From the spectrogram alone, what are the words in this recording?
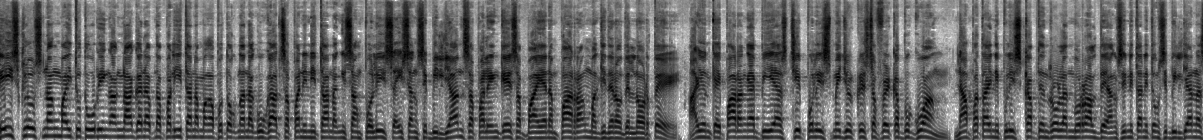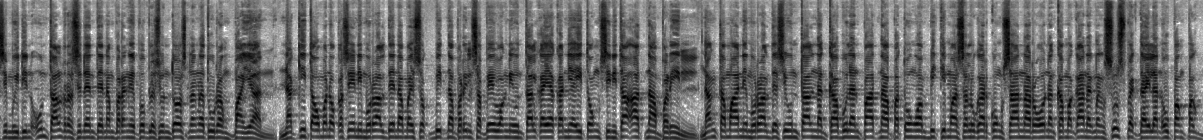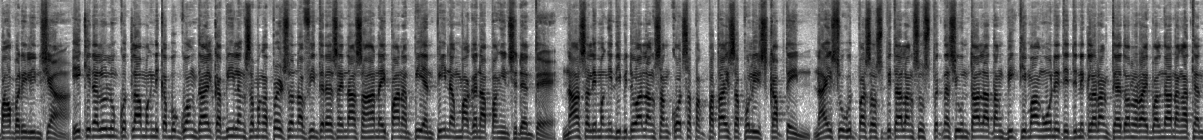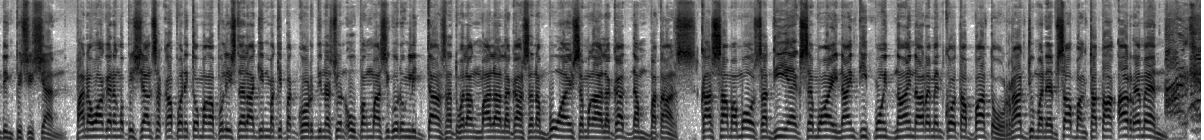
Case closed nang may tuturing ang naganap na palitan ng mga putok na nagugat sa paninita ng isang polis sa isang sibilyan sa palengke sa bayan ng Parang, Maguindanao del Norte. Ayon kay Parang MPS Chief Police Major Christopher Cabugwang, napatay ni Police Captain Roland Moralde ang sinita nitong sibilyan na si Muhidin Untal, residente ng Barangay Poblasyon 2 ng naturang bayan. Nakita umano kasi ni Moralde na may sokbit na baril sa bewang ni Untal kaya kanya itong sinita at naparil. Nang tamaan ni Moralde si Untal, nagkabulan pa at napatungo ang biktima sa lugar kung saan naroon ang kamag-anak ng suspect dahilan upang pagbabarilin siya. Ikinalulungkot lamang ni Kabugwang dahil kabilang sa mga person of interest ay nasa hanay pa ng PNP nang maganap ang insidente. Nasa limang individual ang sangkot sa pagpatay sa police captain. Naisugod pa sa ospital ang suspect na si Untal at ang biktima ngunit idineklarang dead on arrival na ng attending physician. Panawagan ng opisyal sa kapwa nitong mga pulis na laging makipagkoordinasyon upang masigurong ligtas at walang malalagasan ng buhay sa mga alagad ng batas. Kasama mo sa DXMY 90.9 RMN Kota Bato, Radyo Maneb Sabang Tatak RMN.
